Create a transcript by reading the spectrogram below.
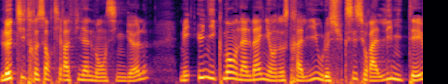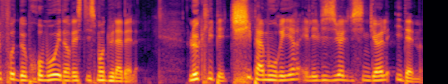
Le titre sortira finalement en single, mais uniquement en Allemagne et en Australie où le succès sera limité faute de promo et d'investissement du label. Le clip est cheap à mourir et les visuels du single idem.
